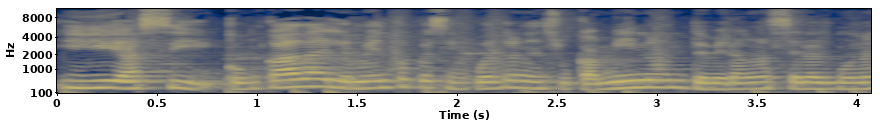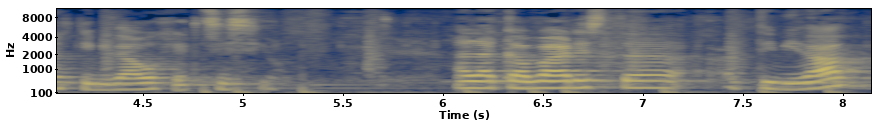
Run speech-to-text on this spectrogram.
Y así, con cada elemento que se encuentran en su camino, deberán hacer alguna actividad o ejercicio. Al acabar esta actividad,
